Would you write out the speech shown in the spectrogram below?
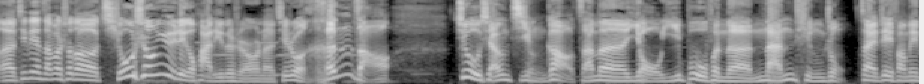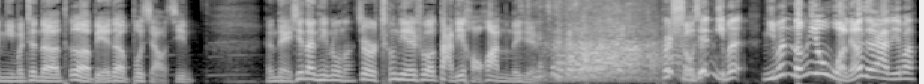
呃，今天咱们说到求生欲这个话题的时候呢，其实我很早就想警告咱们有一部分的男听众，在这方面你们真的特别的不小心。哪些男听众呢？就是成天说大迪好话的那些人。不是，首先你们你们能有我了解大迪吗？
